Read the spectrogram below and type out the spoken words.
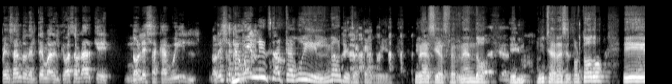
pensando en el tema del que vas a hablar, que no le saca Will, no le saca No Will. le saca Will, no le saca Will. Gracias, Fernando. Eh, muchas gracias por todo. Eh,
